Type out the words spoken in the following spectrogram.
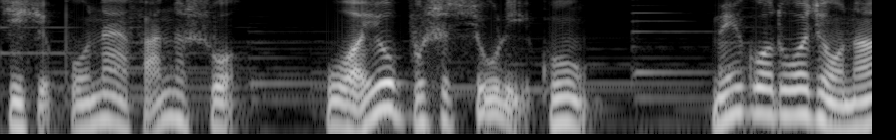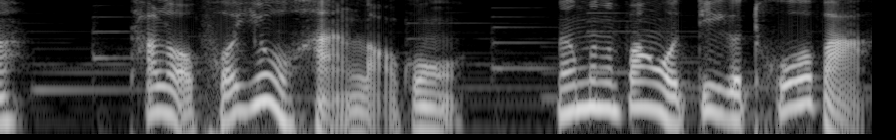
继续不耐烦地说：“我又不是修理工。”没过多久呢，他老婆又喊：“老公，能不能帮我递个拖把？”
